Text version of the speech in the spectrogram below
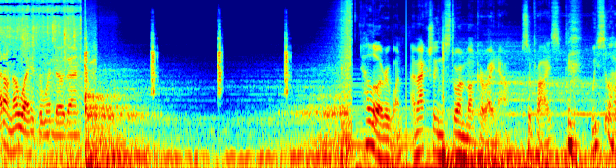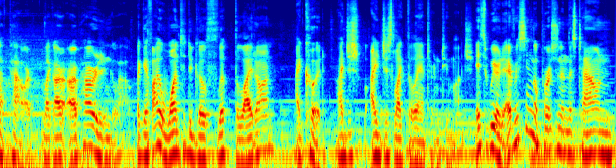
I don't know what hit the window then. Hello everyone, I'm actually in the storm bunker right now. Surprise. we still have power. Like our, our power didn't go out. Like if I wanted to go flip the light on, I could. I just I just like the lantern too much. It's weird. Every single person in this town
